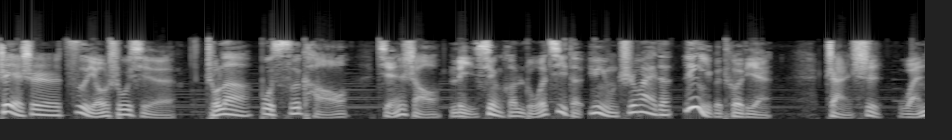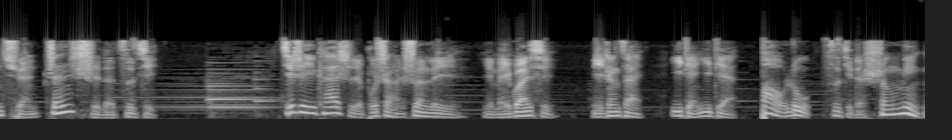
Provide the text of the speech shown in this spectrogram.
这也是自由书写除了不思考、减少理性和逻辑的运用之外的另一个特点，展示完全真实的自己。即使一开始不是很顺利也没关系，你正在一点一点暴露自己的生命。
